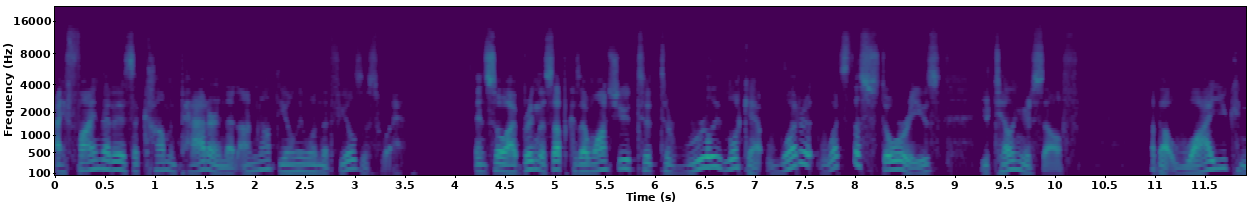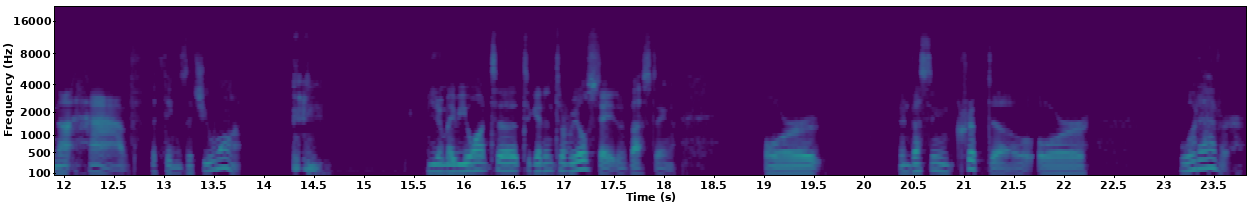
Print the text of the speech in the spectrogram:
I find that it is a common pattern that I'm not the only one that feels this way. And so I bring this up because I want you to, to really look at what are, what's the stories you're telling yourself about why you cannot have the things that you want. you know, maybe you want to, to get into real estate investing or investing in crypto or whatever.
